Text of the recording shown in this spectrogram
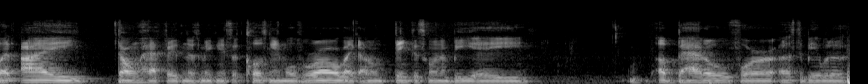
but I don't have faith in us making this a close game overall. Like I don't think it's going to be a a battle for us to be able to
